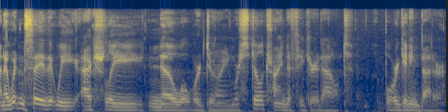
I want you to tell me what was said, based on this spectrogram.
And I wouldn't say that we actually know what we're doing. We're still trying to figure it out, but we're getting better.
